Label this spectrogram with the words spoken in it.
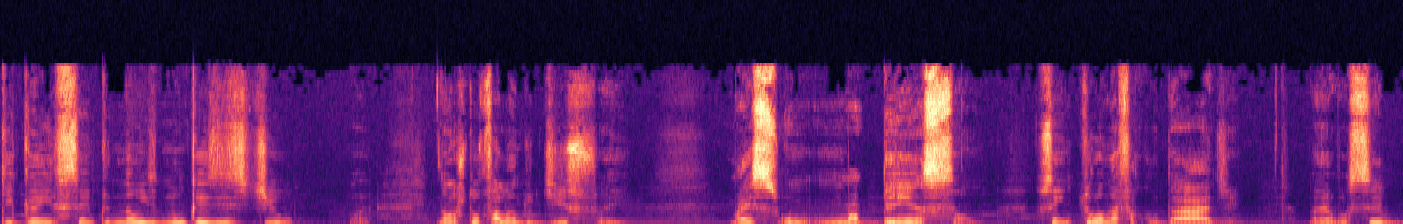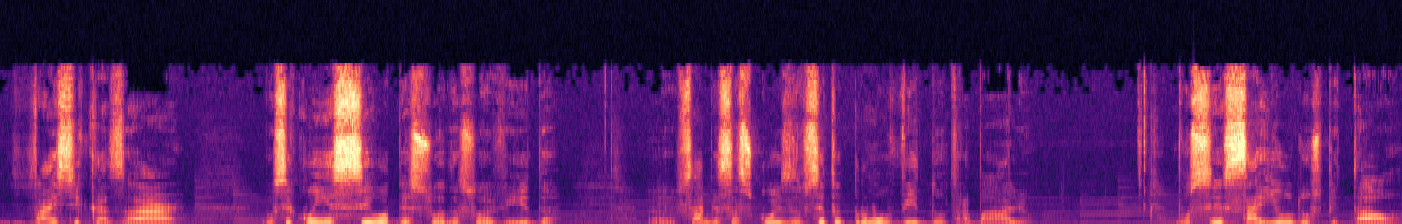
que ganhe sempre, não, nunca existiu. Não é? Não estou falando disso aí, mas uma benção. Você entrou na faculdade, né? você vai se casar, você conheceu a pessoa da sua vida, eh, sabe essas coisas? Você foi promovido no trabalho, você saiu do hospital,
